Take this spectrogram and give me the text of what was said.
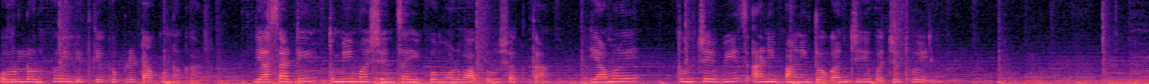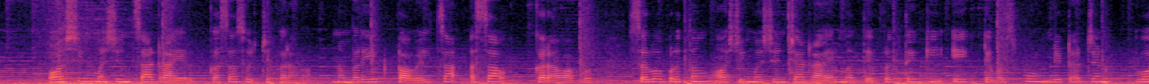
ओव्हरलोड होईल इतके कपडे टाकू नका. यासाठी तुम्ही मशीनचा इको मोड वापरू शकता. यामुळे तुमचे वीज आणि पाणी दोघांचीही बचत होईल. वॉशिंग मशीनचा ड्रायर कसा स्वच्छ करावा? नंबर एक टॉवेलचा असा करा वापर. सर्वप्रथम वॉशिंग मशीनच्या ड्रायरमध्ये प्रत्येकी एक टेबलस्पून डिटर्जंट व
